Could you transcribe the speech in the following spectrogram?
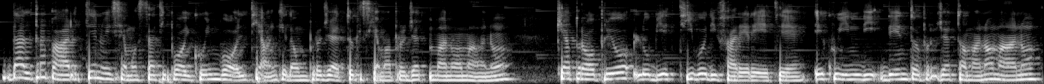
D'altra parte noi siamo stati poi coinvolti anche da un progetto che si chiama Progetto Mano a Mano che ha proprio l'obiettivo di fare rete e quindi dentro il progetto a mano a mano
